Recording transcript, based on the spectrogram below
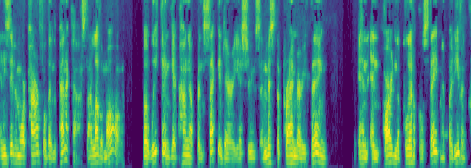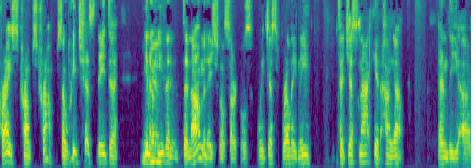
And he's even more powerful than the Pentecost. I love them all. But we can get hung up in secondary issues and miss the primary thing. And, and pardon the political statement, but even Christ trumps Trump. So we just need to, you know, yeah. even in denominational circles, we just really need to just not get hung up and the uh,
